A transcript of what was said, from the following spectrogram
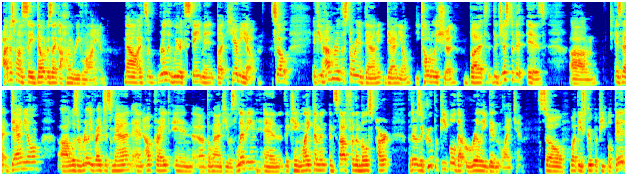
I just want to say doubt is like a hungry lion. Now, it's a really weird statement, but hear me out. So, if you haven't read the story of Dan- Daniel, you totally should. But the gist of it is, um, is that Daniel uh, was a really righteous man and upright in uh, the land he was living, and the king liked him and, and stuff for the most part. But there was a group of people that really didn't like him. So what these group of people did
